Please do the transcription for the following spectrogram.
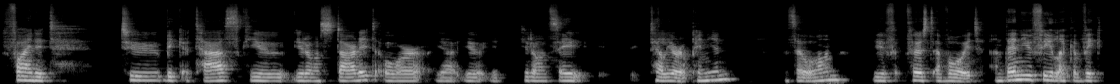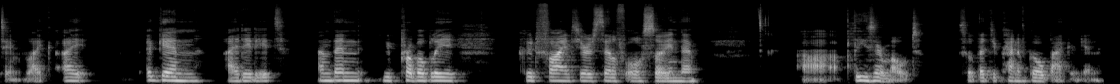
find it too big a task. You you don't start it, or yeah, you you, don't say tell your opinion, and so on. You first avoid, and then you feel like a victim. Like I again, I did it and then you probably could find yourself also in a uh, pleaser mode so that you kind of go back again.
